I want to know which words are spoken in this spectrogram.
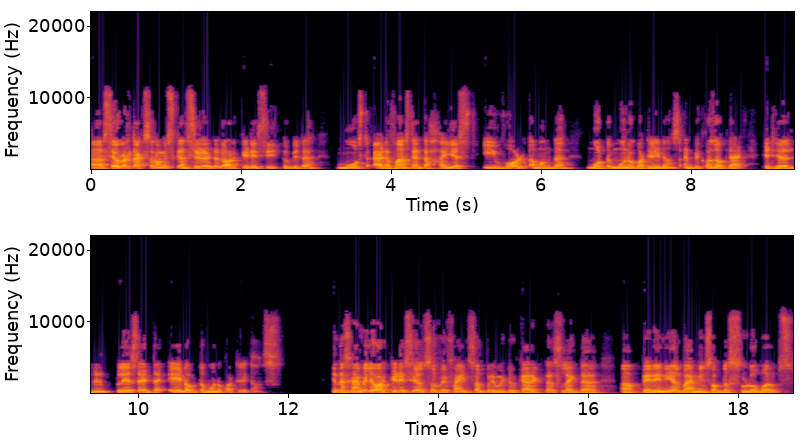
several taxonomics considered Orchidaceae to be the most advanced and the highest evolved among the monocotyledons and because of that it has been place at the end of the monocotyledons In the family Orchidaceae also we find some primitive characters like the uh, perennial by means of the pseudobulbs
